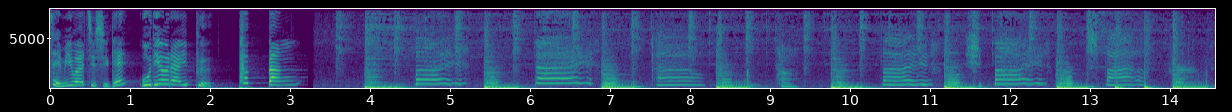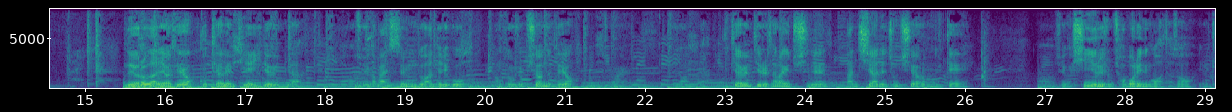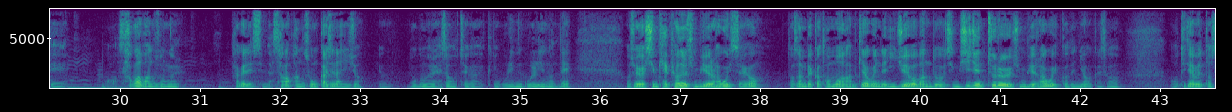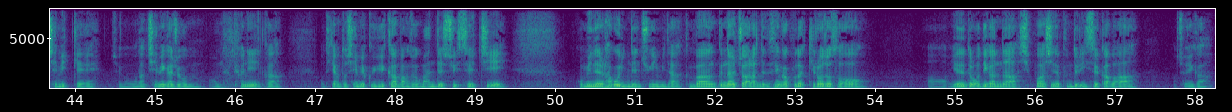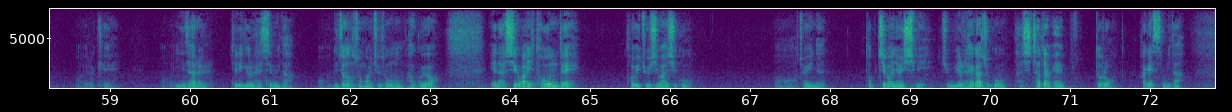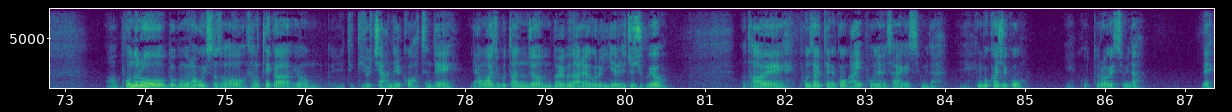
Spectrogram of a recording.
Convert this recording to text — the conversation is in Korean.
재미와 지식의 오디오 라이프 팝빵 네, 여러분 안녕하세요. 국회의원 MT의 이대호입니다. 어, 저희가 말씀도 안 드리고 방송을 좀 쉬었는데요. 네, 정말 죄송합니다. 국회의원 MT를 사랑해주시는 많지 않은 청취자 여러분들께 어, 저희가 신의를 좀 저버리는 것 같아서 이렇게 어, 사과 방송을 하게 됐습니다. 사과 방송까지는 아니죠. 녹음을 해서 제가 그냥 올리는, 올리는 건데 어, 저희가 지금 개편을 준비를 하고 있어요. 더삼백과 더모아가 함께하고 있는 이주의 법안도 지금 시즌2를 준비를 하고 있거든요. 그래서 어떻게 하면 더 재밌게 제가 워낙 재미가 좀 없는 편이니까 어떻게 하면 더 재밌고 유익한 방송을 만들 수 있을지 고민을 하고 있는 중입니다. 금방 끝날 줄 알았는데 생각보다 길어져서 어, 얘네들 어디 갔나 싶어 하시는 분들이 있을까봐 저희가 어, 이렇게 어, 인사를 드리기로 했습니다. 어, 늦어서 정말 죄송하고요. 예, 날씨가 많이 더운데 더위 조심하시고 어, 저희는 덥지만 열심히 준비를 해가지고 다시 찾아뵙도록 하겠습니다. 어, 폰으로 녹음을 하고 있어서 상태가 영 듣기 좋지 않을 것 같은데 양호하지 못한 점 넓은 아량으로 이해를 해주시고요. 어, 다음에 폰 살 때는 꼭 아이폰을 사야겠습니다. 예, 행복하시고 예, 곧 돌아오겠습니다. 네,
